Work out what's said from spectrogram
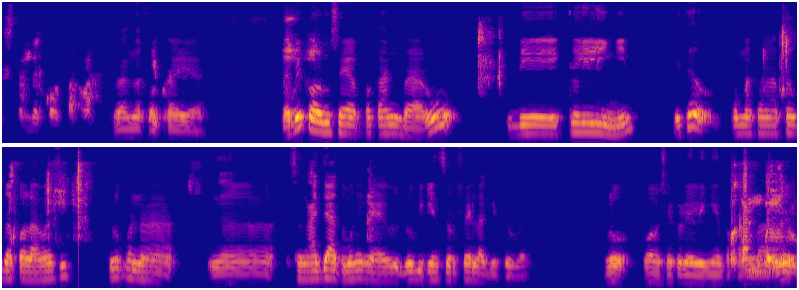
standar kota lah Ranah kota ya. Tapi kalau misalnya Pekanbaru dikelilingin itu pemakan waktu berapa lama sih? Lu pernah nge sengaja atau mungkin kayak lu bikin survei lah gitu kan? Lu kalau misalnya kelilingin Pekanbaru, Pekanbaru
